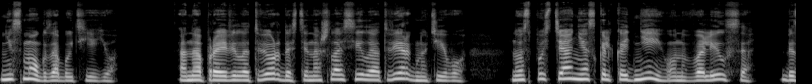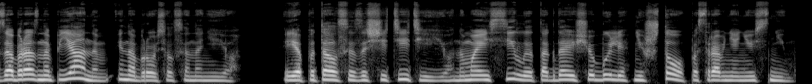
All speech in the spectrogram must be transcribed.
не смог забыть ее. Она проявила твердость и нашла силы отвергнуть его, но спустя несколько дней он ввалился, безобразно пьяным, и набросился на нее. Я пытался защитить ее, но мои силы тогда еще были ничто по сравнению с ним.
